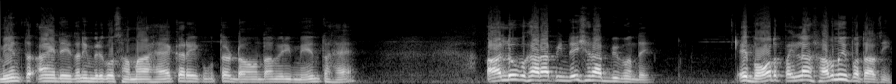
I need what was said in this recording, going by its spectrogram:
ਮਿਹਨਤ ਐਂ ਦੇਖਦਾ ਨਹੀਂ ਮੇਰੇ ਕੋਲ ਸਮਾਂ ਹੈ ਘਰੇ, ਕਬੂਤਰ ਡਾਉਣ ਦਾ ਮੇਰੀ ਮਿਹਨਤ ਹੈ। ਆਲੂ ਬੁਖਾਰਾ ਪੀਂਦੇ ਸ਼ਰਾਬੀ ਬੰਦੇ। ਇਹ ਬਹੁਤ ਪਹਿਲਾਂ ਸਭ ਨੂੰ ਹੀ ਪਤਾ ਸੀ।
